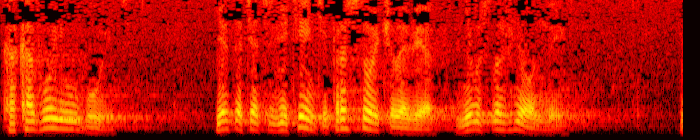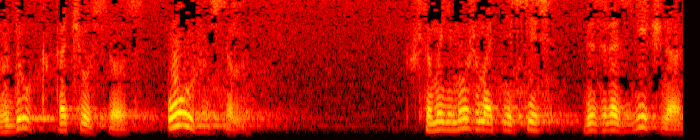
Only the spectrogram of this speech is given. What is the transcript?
Каково ему будет? И этот отец Викентий, простой человек, неусложненный, вдруг почувствовал с ужасом, что мы не можем отнестись безразлично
